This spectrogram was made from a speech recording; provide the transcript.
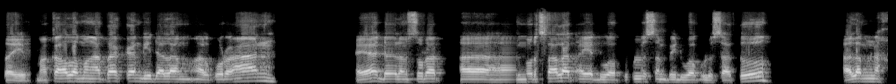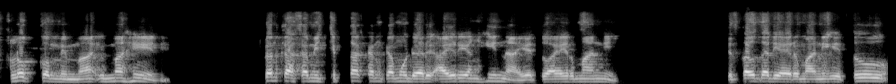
Baik, maka Allah mengatakan di dalam Al-Quran, ya dalam surat uh, Mursalat ayat 20 sampai 21, Alam nakhluqkum mimma imahin. Bukankah kami ciptakan kamu dari air yang hina, yaitu air mani. Kita tahu tadi air mani itu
